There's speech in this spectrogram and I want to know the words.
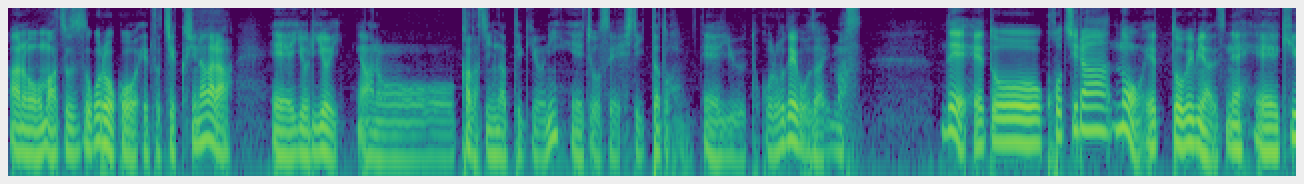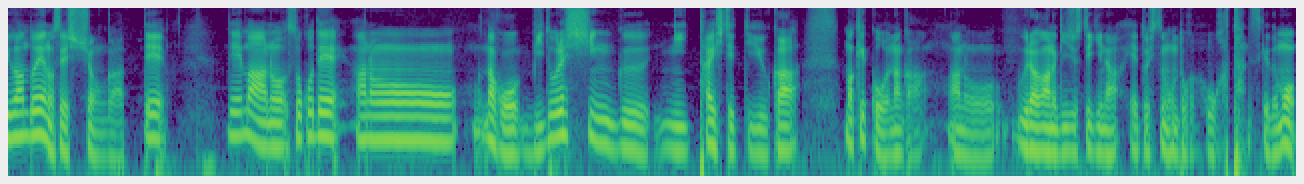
あの、まあ、そういうところをこう、えー、とチェックしながら、えー、より良い、あの形になっていくように、え調整していったというところでございます。で、えっ、と、こちらの、えっと、ウェビナーですね、え Q&A のセッションがあって、で、まあ、あの、そこで、あのなんかこう、ビドレッシングに対してっていうか、まあ、結構なんか、あの、裏側の技術的な、えっと、質問とかが多かったんですけども、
